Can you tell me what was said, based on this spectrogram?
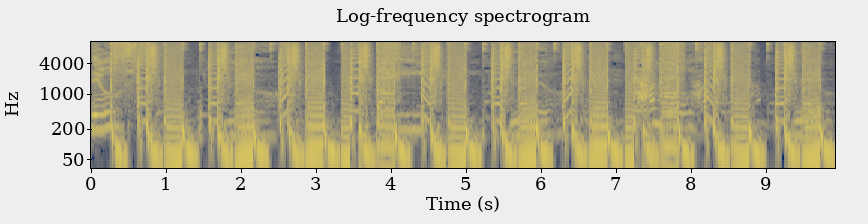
Deus. Meu, amor, meu,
